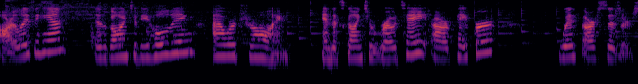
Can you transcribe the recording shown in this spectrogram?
Our lazy hand is going to be holding our drawing and it's going to rotate our paper with our scissors.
